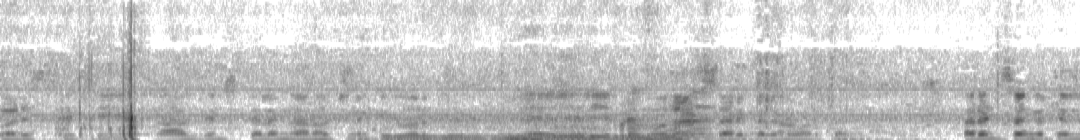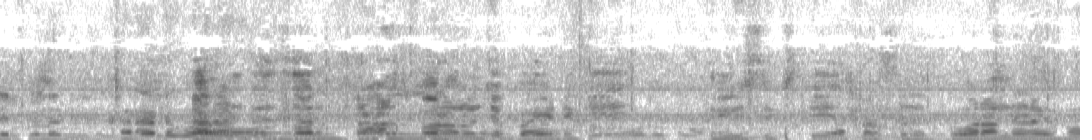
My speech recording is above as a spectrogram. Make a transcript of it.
పరిస్థితి నాకు తెలిసి తెలంగాణ వచ్చిన ఇదివరకు మొదటిసారి కనబడతాను కరెంట్ సంగతి ఎట్లున్నది కరెంట్ కరెంట్ సార్ ట్రాన్స్ఫార్మర్ నుంచి బయటికి త్రీ సిక్స్టీ అట్లా వస్తుంది. ఫోర్ హండ్రెడ్ ఎబో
